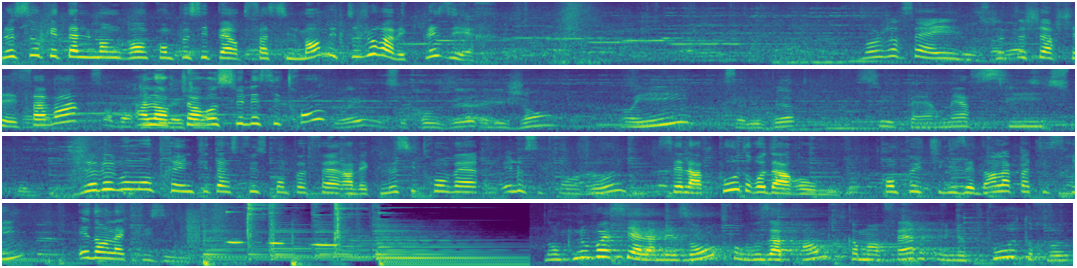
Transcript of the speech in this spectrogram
Le souk est tellement grand qu'on peut s'y perdre facilement, mais toujours avec plaisir. Bonjour Saïd, je te cherchais, ça va. va, Alors, tu as reçu les citrons? Oui, les citrons verts et les gens, Oui, ça les verts, super, merci. super. Je vais vous montrer une petite astuce qu'on peut faire avec le citron vert et le citron jaune. C'est la poudre d'arôme qu'on peut utiliser dans la pâtisserie et dans la cuisine. Donc nous voici à la maison pour vous apprendre comment faire une poudre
